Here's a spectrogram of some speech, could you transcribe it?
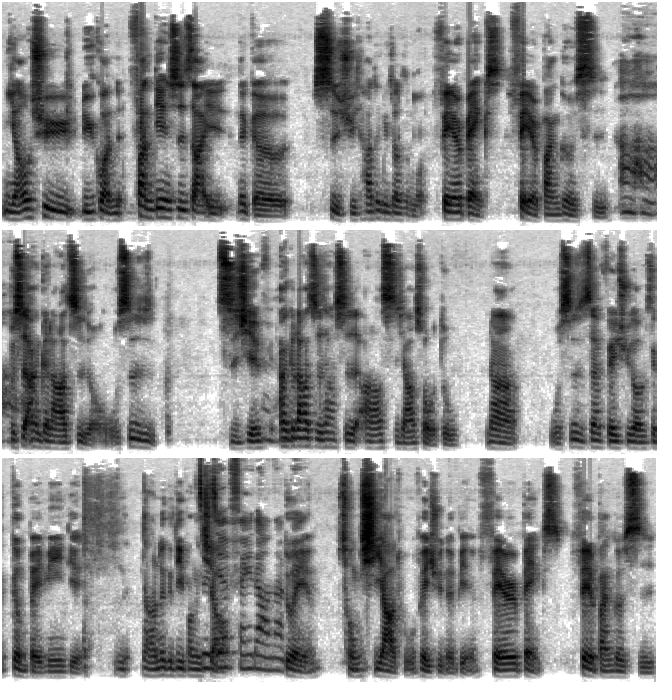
你要去旅馆的饭店是在那个市区，它这个叫什么？Fairbanks，费尔班克斯。啊、哦、不是安哥拉治哦，我是直接、嗯、安哥拉治，它是阿拉斯加首都。那我是在飞去到这更北面一点，那那个地方叫直接飞到那边。对，从西雅图飞去那边，Fairbanks，费尔班克斯。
